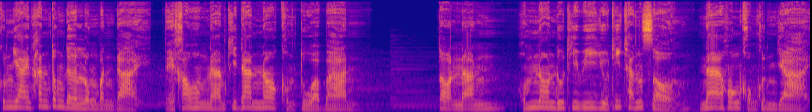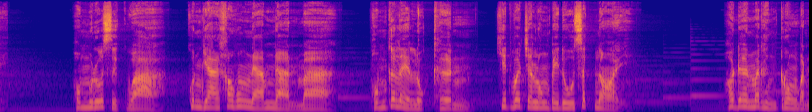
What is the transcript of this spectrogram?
คุณยายท่านต้องเดินลงบันไดไปเข้าห้องน้ำที่ด้านนอกของตัวบ้าน ตอนนั้น ผมนอนดูทีวีอยู่ที่ชั้นสองหน้าห้องของคุณยาย ผมรู้สึกว่าคุณยายเข้าห้องน้ำนานมาก ผมก็เลยลุกขึ้น คิดว่าจะลงไปดูสักหน่อย พอเดินมาถึงตรงบัน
